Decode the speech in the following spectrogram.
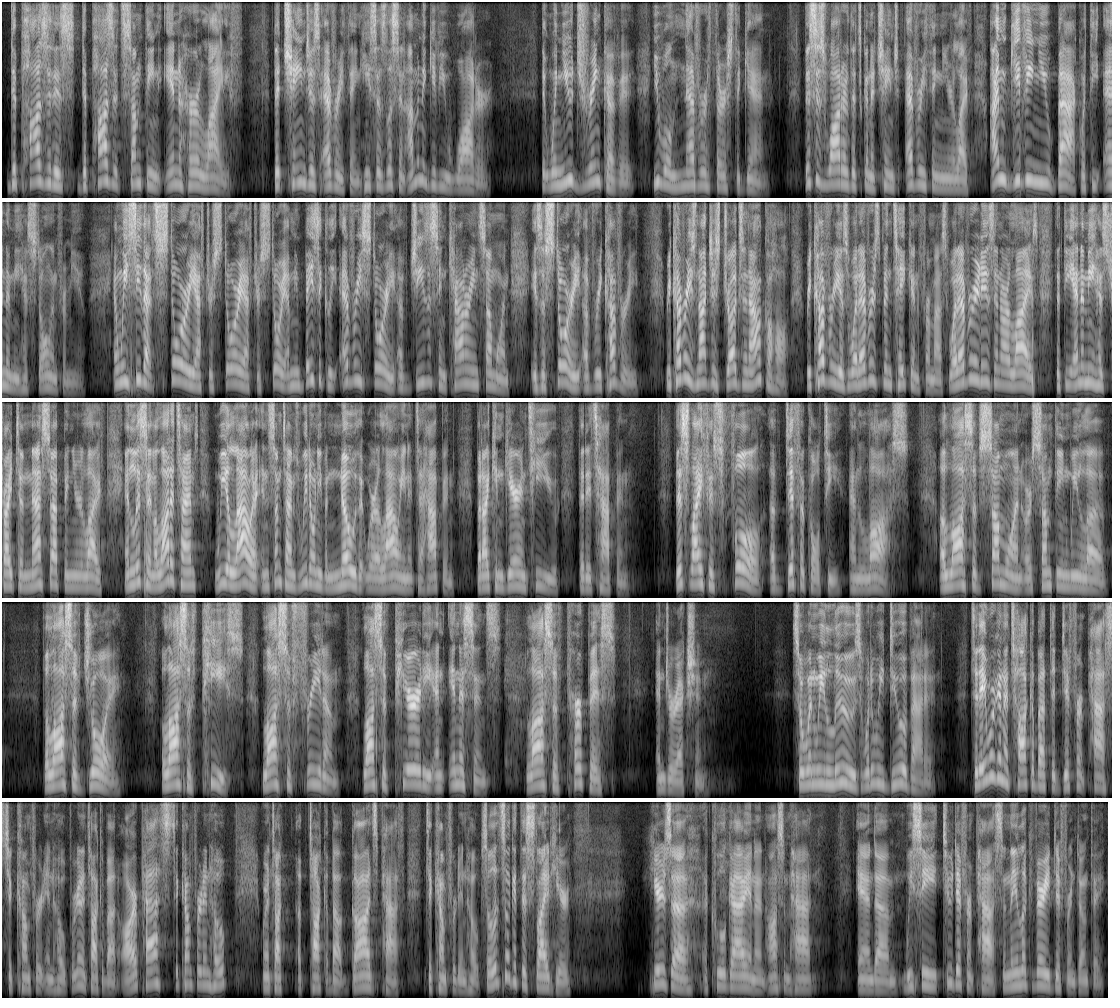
deposits, deposits something in her life that changes everything. He says, Listen, I'm going to give you water that when you drink of it, you will never thirst again. This is water that's going to change everything in your life. I'm giving you back what the enemy has stolen from you. And we see that story after story after story. I mean, basically, every story of Jesus encountering someone is a story of recovery. Recovery is not just drugs and alcohol. Recovery is whatever's been taken from us, whatever it is in our lives that the enemy has tried to mess up in your life. And listen, a lot of times we allow it, and sometimes we don't even know that we're allowing it to happen. But I can guarantee you that it's happened. This life is full of difficulty and loss a loss of someone or something we loved, the loss of joy, a loss of peace, loss of freedom, loss of purity and innocence, loss of purpose and direction. So when we lose, what do we do about it? Today, we're going to talk about the different paths to comfort and hope. We're going to talk about our paths to comfort and hope. We're going to talk, uh, talk about God's path to comfort and hope. So let's look at this slide here. Here's a, a cool guy in an awesome hat, and um, we see two different paths, and they look very different, don't they?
